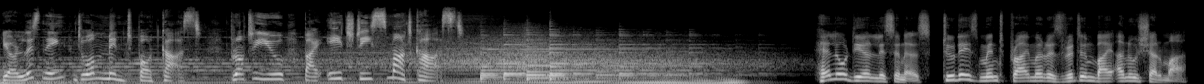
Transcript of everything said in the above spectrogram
You're listening to a Mint podcast brought to you by HT Smartcast. Hello, dear listeners. Today's Mint Primer is written by Anu Sharma.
